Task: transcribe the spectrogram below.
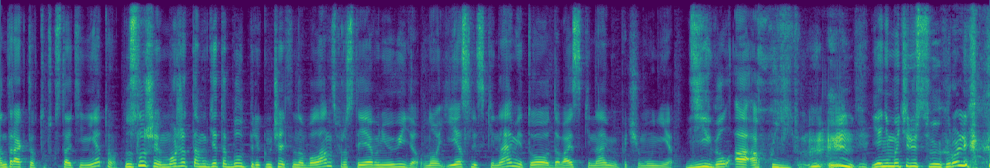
Контрактов тут, кстати, нету. Ну, слушай, может там где-то был переключатель на баланс, просто я его не увидел. Но если скинами, то давай скинами, почему нет? Дигл, а, охуеть. я не матерюсь в своих роликах,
